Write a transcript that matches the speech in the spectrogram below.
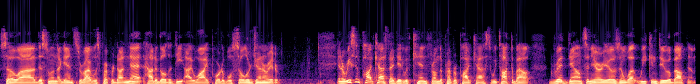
so uh, this one again, survivalistprepper.net, how to build a DIY portable solar generator. In a recent podcast I did with Ken from the Prepper Podcast, we talked about grid down scenarios and what we can do about them.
